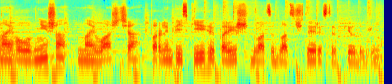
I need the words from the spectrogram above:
найголовніша, найважча Паралімпійські ігри Паріж 2024 стрибки у довжину.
